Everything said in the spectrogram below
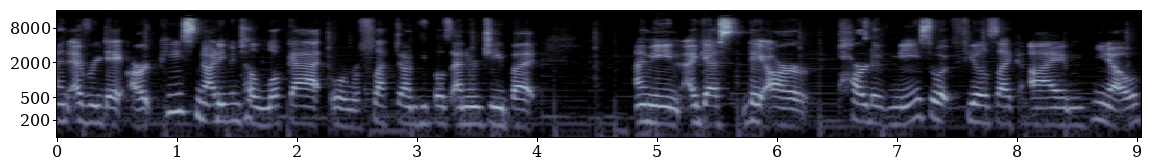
an everyday art piece, not even to look at or reflect on people's energy, but I mean, I guess they are part of me. So it feels like I'm, you know,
